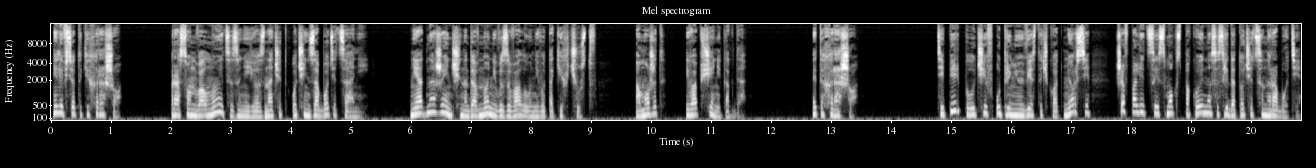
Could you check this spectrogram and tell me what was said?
Или все таки хорошо? Раз он волнуется за нее, значит, очень заботится о ней. Ни одна женщина давно не вызывала у него таких чувств. А может, и вообще никогда. Это хорошо. Теперь, получив утреннюю весточку от Мерси, шеф полиции смог спокойно сосредоточиться на работе,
